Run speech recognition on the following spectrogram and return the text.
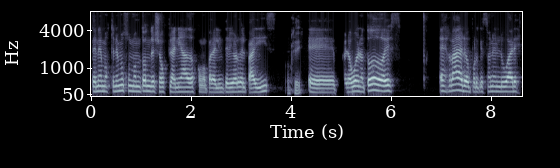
tenemos, tenemos un montón de shows planeados como para el interior del país. Eh, pero bueno, todo es, es raro porque son en lugares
